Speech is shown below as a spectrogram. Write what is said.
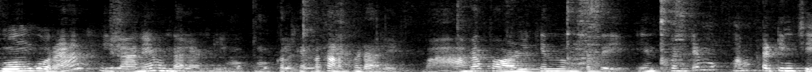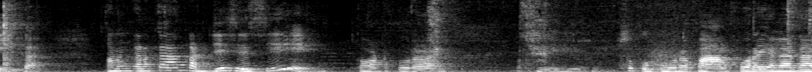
గోంగూర ఇలానే ఉండాలండి. ముక్క ముక్కల కింద కనపడాలి. బాగా తాళ్ళు కింద ఉంటుంది. ఎందుకంటే మనం కటింగ్ చేయక. మనం కనుక కట్ చేసేసి తోటకూర ఈ చుక్కకూర పాలకూర ఎలాగా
